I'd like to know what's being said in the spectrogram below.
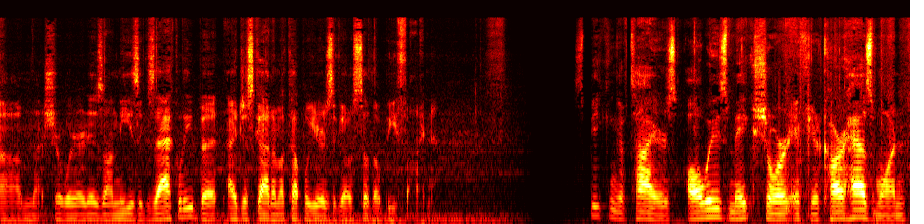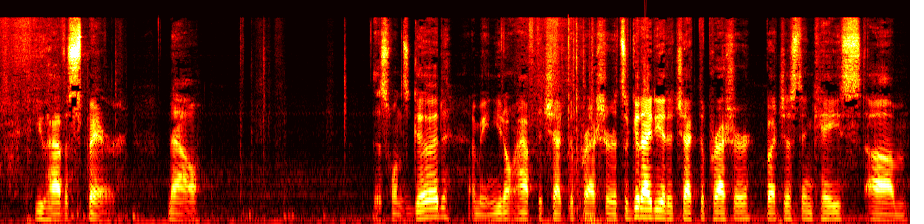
uh, I'm not sure where it is on these exactly, but I just got them a couple years ago, so they'll be fine. Speaking of tires, always make sure if your car has one, you have a spare. Now, this one's good. I mean, you don't have to check the pressure. It's a good idea to check the pressure, but just in case, um,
